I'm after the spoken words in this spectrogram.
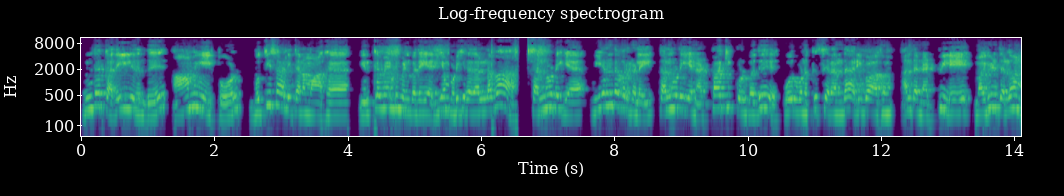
இந்த கதையிலிருந்து ஆமையை போல் புத்திசாலித்தனமாக இருக்க வேண்டும் என்பதை அறிய முடிகிறதல்லவா? தன்னுடைய உயர்ந்தவர்களை தன்னுடைய நட்பாக்கிக் கொள்வது ஒருவனுக்கு சிறந்த அறிவாகும். அந்த நட்பிலே மகிழ்தலும்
